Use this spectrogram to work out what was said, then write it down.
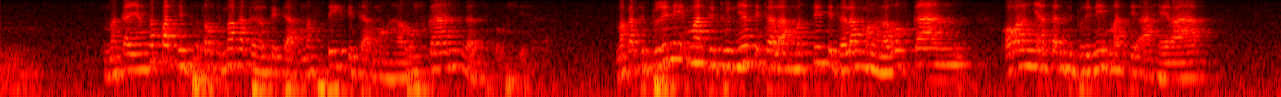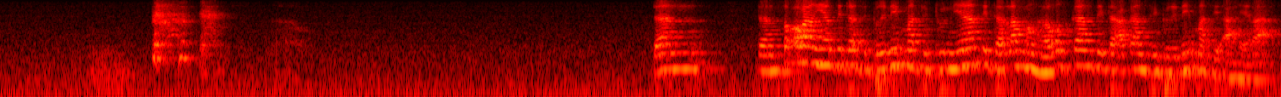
Hmm. Maka yang tepat diterjemahkan dengan tidak mesti, tidak mengharuskan dan seterusnya. Maka diberi nikmat di dunia tidaklah mesti, tidaklah mengharuskan orang yang akan diberi nikmat di akhirat. Dan dan seorang yang tidak diberi nikmat di dunia tidaklah mengharuskan tidak akan diberi nikmat di akhirat.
